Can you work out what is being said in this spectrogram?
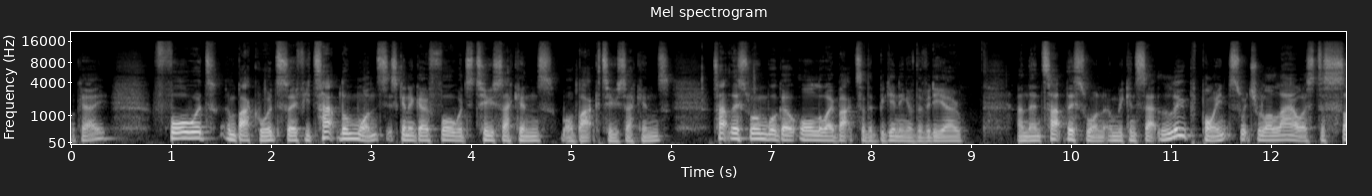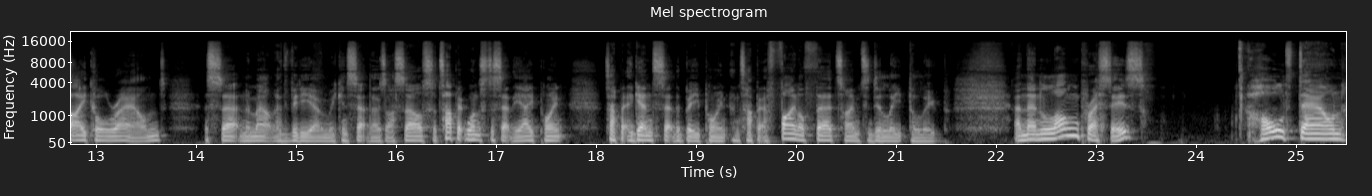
okay? Forward and backwards, so if you tap them once, it's gonna go forwards two seconds or back two seconds. Tap this one, we'll go all the way back to the beginning of the video. And then tap this one and we can set loop points, which will allow us to cycle round a certain amount of the video and we can set those ourselves. So tap it once to set the A point, tap it again to set the B point, and tap it a final third time to delete the loop. And then long presses, hold down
